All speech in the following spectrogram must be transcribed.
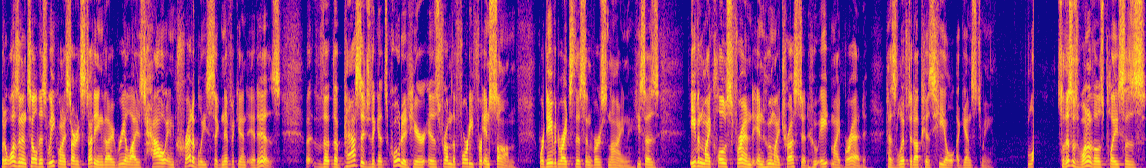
but it wasn't until this week when I started studying that I realized how incredibly significant it is. Uh, the, the passage that gets quoted here is from the 41st Psalm, where David writes this in verse 9. He says, Even my close friend in whom I trusted, who ate my bread, has lifted up his heel against me. So, this is one of those places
